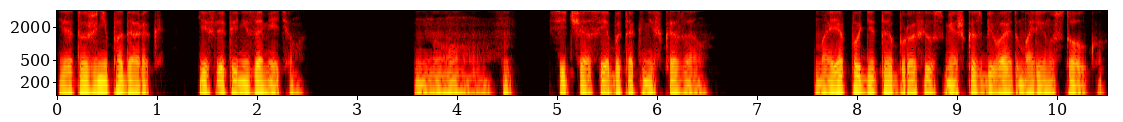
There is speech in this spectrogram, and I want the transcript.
Я тоже не подарок, если ты не заметил». «Ну, хм, сейчас я бы так не сказал». Моя поднятая бровь и усмешка сбивает Марину с толку.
